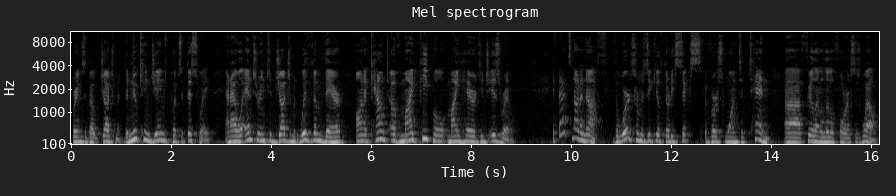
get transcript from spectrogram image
brings about judgment. The New King James puts it this way And I will enter into judgment with them there on account of my people, my heritage Israel. If that's not enough, the words from Ezekiel 36, verse 1 to 10, uh, fill in a little for us as well.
